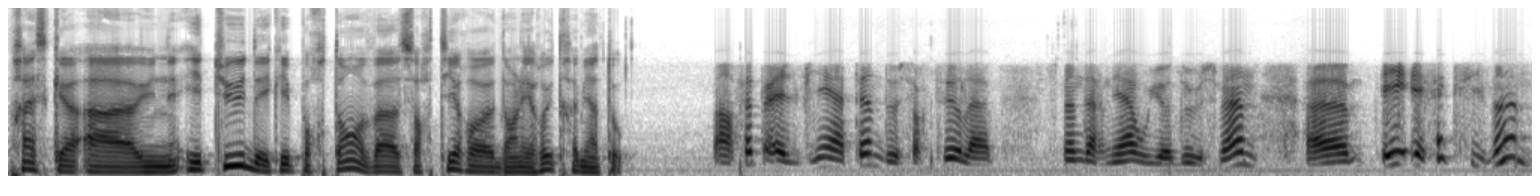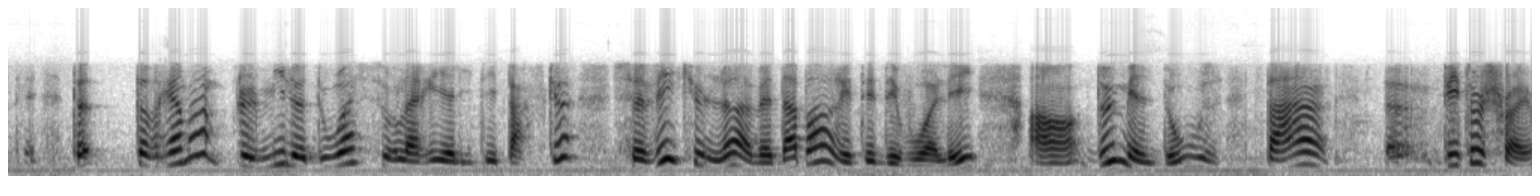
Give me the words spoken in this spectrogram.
presque à une étude et qui pourtant va sortir dans les rues très bientôt. En fait, elle vient à peine de sortir la semaine dernière ou il y a deux semaines. Euh, et effectivement, tu as vraiment mis le doigt sur la réalité parce que ce véhicule-là avait d'abord été dévoilé en 2012 par euh, Peter Schreier.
